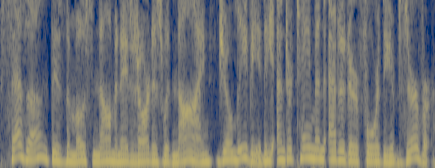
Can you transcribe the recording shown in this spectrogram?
SZA is the most nominated artist with nine. Joe Levy, the entertainment editor for The Observer,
